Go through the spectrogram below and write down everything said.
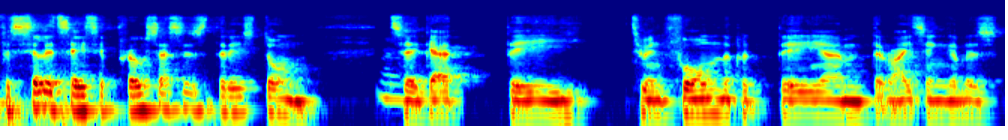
facilitated processes that he's done mm. to get the to inform the the um, the writing of his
